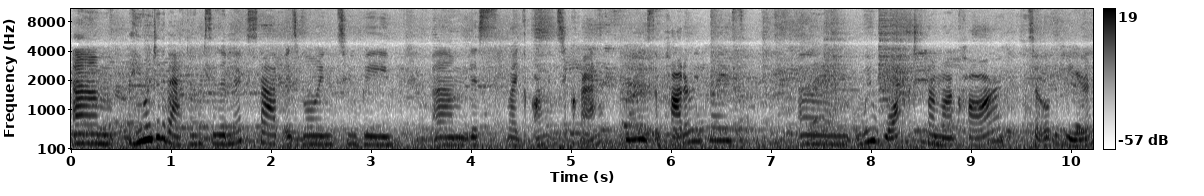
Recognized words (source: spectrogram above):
um, he went to the bathroom. So the next stop is going to be um, this like arts craft place, a pottery place. Um, we walked from our car to over here,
